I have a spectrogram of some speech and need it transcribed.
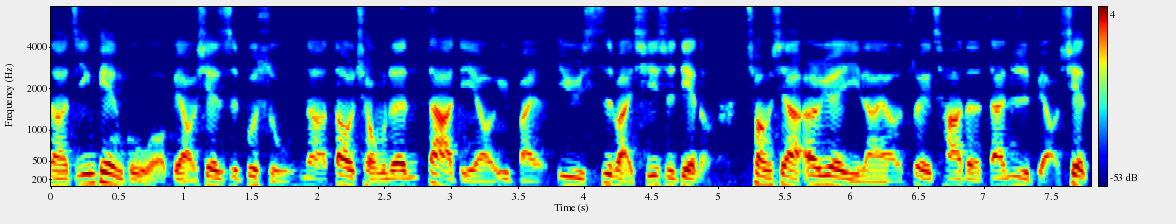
那晶片股哦表现是不俗。那道琼仍大跌哦逾百逾四百七十点哦，创下二月以来哦最差的单日表现。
